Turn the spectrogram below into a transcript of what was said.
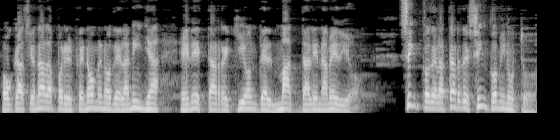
ocasionada por el fenómeno de la niña en esta región del Magdalena Medio. 5 de la tarde, 5 minutos.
